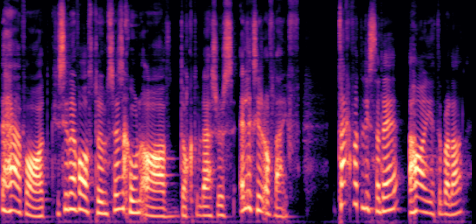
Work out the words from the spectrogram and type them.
Det här var Kristina Wahlströms recension av Dr. Lazarus Elixir of Life. Tack för att du lyssnade. Ha en jättebra dag.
